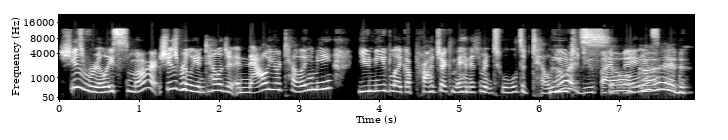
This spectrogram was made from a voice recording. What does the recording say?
she's really smart she's really intelligent and now you're telling me you need like a project management tool to tell no, you to do five so things good.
